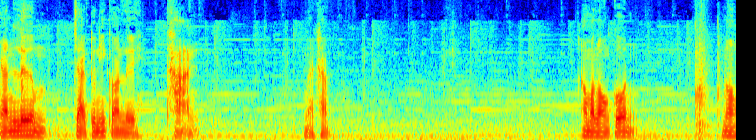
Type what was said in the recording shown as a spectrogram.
งั้นเริ่มจากตัวนี้ก่อนเลยฐานนะครับ เอามาลองก้นเนาะ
